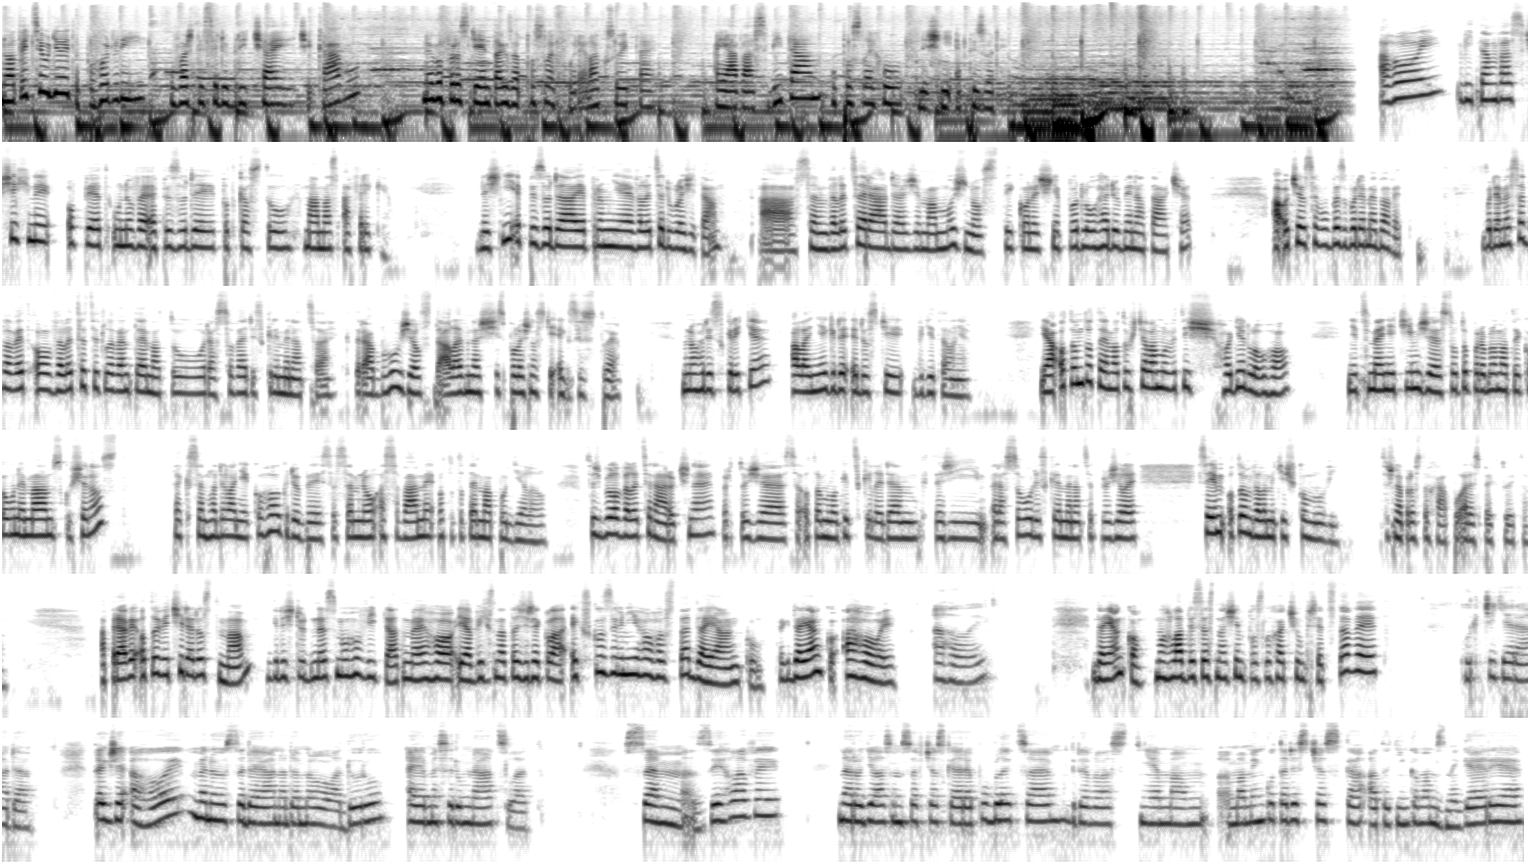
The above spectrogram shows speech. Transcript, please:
No a teď si udělejte pohodlí, uvařte si dobrý čaj či kávu, nebo prostě jen tak za poslechu relaxujte a já vás vítám u poslechu dnešní epizody. Ahoj, vítám vás všechny opět u nové epizody podcastu Máma z Afriky. Dnešní epizoda je pro mě velice důležitá a jsem velice ráda, že mám možnost ji konečně po dlouhé době natáčet. A o čem se vůbec budeme bavit? Budeme se bavit o velice citlivém tématu rasové diskriminace, která bohužel stále v naší společnosti existuje. Mnohdy skrytě, ale někdy i dosti viditelně. Já o tomto tématu chtěla mluvit již hodně dlouho, nicméně tím, že s touto problematikou nemám zkušenost, tak jsem hledala někoho, kdo by se se mnou a s vámi o toto téma podělil. Což bylo velice náročné, protože se o tom logicky lidem, kteří rasovou diskriminaci prožili, se jim o tom velmi těžko mluví což naprosto chápu a respektuji to. A právě o to větší radost mám, když tu dnes mohu vítat mého, já bych snad až řekla, exkluzivního hosta Dajánku. Tak Dajánko, ahoj. Ahoj. Dajanko, mohla by se s našim posluchačům představit? Určitě ráda. Takže ahoj, jmenuji se Diana Damilola Duru a je mi 17 let. Jsem z Jihlavy, Narodila jsem se v České republice, kde vlastně mám maminku tady z Česka a tatínka mám z Nigérie.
